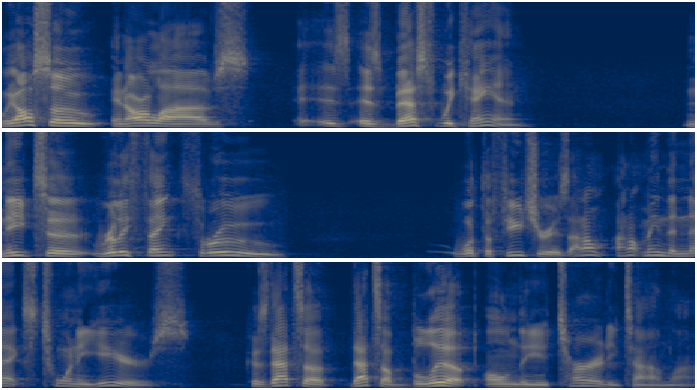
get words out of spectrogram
We also, in our lives, as, as best we can, need to really think through what the future is. I don't, I don't mean the next 20 years, because that's a, that's a blip on the eternity timeline.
